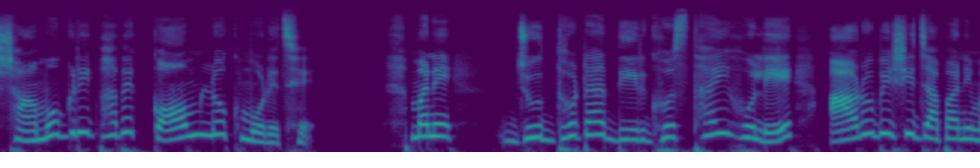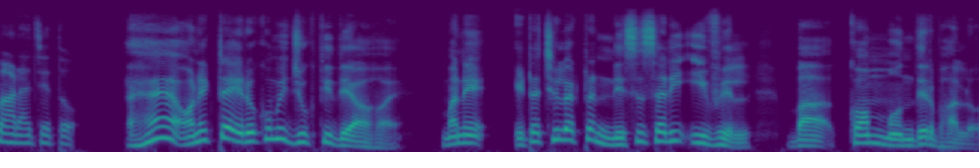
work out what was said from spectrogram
সামগ্রিকভাবে কম লোক মরেছে। মানে যুদ্ধটা দীর্ঘস্থায়ী হলে আরও বেশি জাপানি মারা যেত। হ্যাঁ অনেকটা এরকমই যুক্তি দেওয়া হয়। মানে এটা ছিল একটা নেসেসারি ইভিল বা কম মন্দের ভালো।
